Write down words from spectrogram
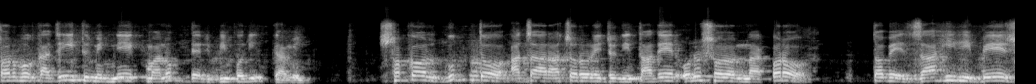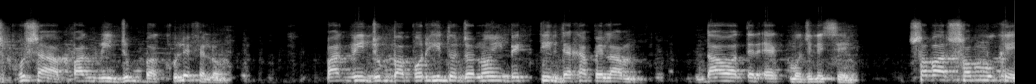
সর্বকাজেই তুমি নেক মানবদের বিপরীতগামী। সকল গুপ্ত আচার আচরণে যদি তাদের অনুসরণ না করো, তবে জাহিরি বেশ ভূষা পাগড়ি জুব্বা খুলে ফেলো। পাগড়ি জুব্বা পরিহিত জনই ব্যক্তির দেখা পেলাম দাওয়াতের এক মজলিসে। সবার সম্মুখে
